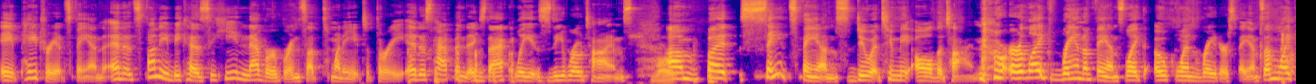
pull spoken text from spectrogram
a Patriots fan. And it's funny because he never brings up 28 to 3. It has happened exactly zero times. Um, but Saints fans do it to me all the time, or like random fans, like Oakland Raiders fans. I'm like,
